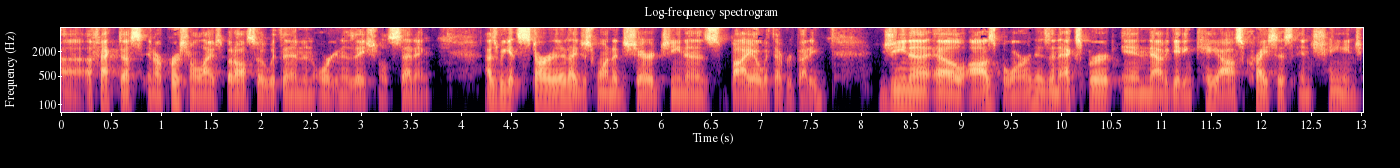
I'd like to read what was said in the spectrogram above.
uh, affect us in our personal lives, but also within an organizational setting. As we get started, I just wanted to share Gina's bio with everybody. Gina L. Osborn is an expert in navigating chaos, crisis, and change.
